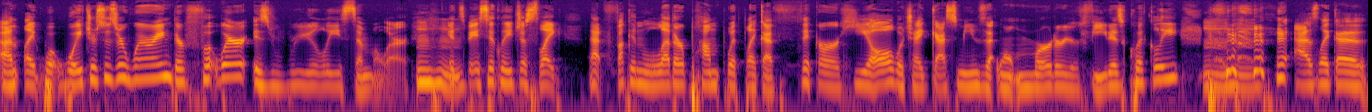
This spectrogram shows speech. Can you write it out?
um, like what waitresses are wearing, their footwear is really similar. Mhm. It's basically just like that fucking leather pump with like a thicker heel, which I guess means that won't murder your feet as quickly Mhm. as like a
